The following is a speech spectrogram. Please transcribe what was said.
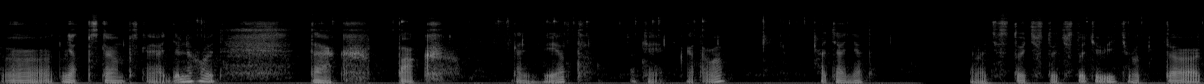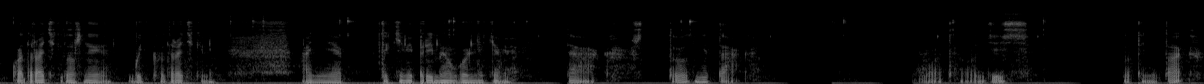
э, нет пускай он пускай отдельно ходит. Так пак конверт. Окей готово. Хотя нет. Давайте стойте стойте стойте. Видите вот э, квадратики должны быть квадратиками а не такими прямоугольниками. Так что не так. Вот вот здесь что-то не так.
